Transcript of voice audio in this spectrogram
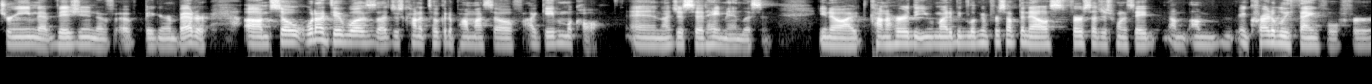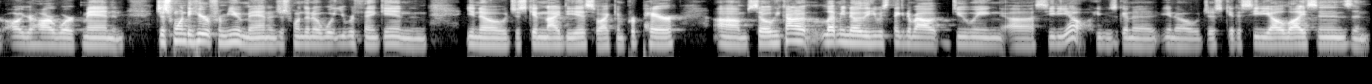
dream, that vision of, of bigger and better. Um, so what I did was I just kind of took it upon myself. I gave him a call and I just said, "Hey, man, listen." You know, I kind of heard that you might have been looking for something else. First, I just want to say I'm, I'm incredibly thankful for all your hard work, man, and just wanted to hear it from you, man. I just wanted to know what you were thinking, and you know, just get an idea so I can prepare. Um, so he kind of let me know that he was thinking about doing uh, CDL. He was gonna, you know, just get a CDL license, and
